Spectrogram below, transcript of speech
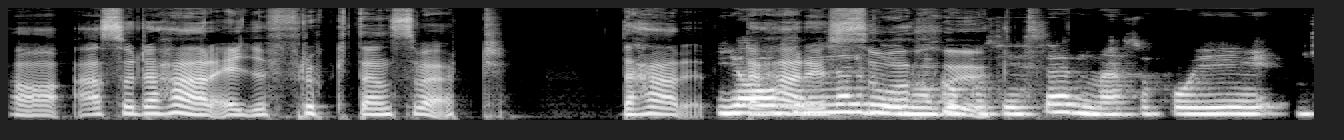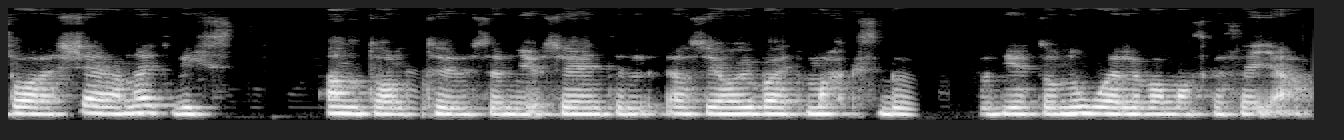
Ja, alltså det här är ju fruktansvärt. Det här, Ja, det och här är när det blir när så jag går på sjukt. CSN med så får jag ju bara tjäna ett visst antal tusen ju. Så jag, är inte, alltså jag har ju bara ett maxbudget att nå eller vad man ska säga.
